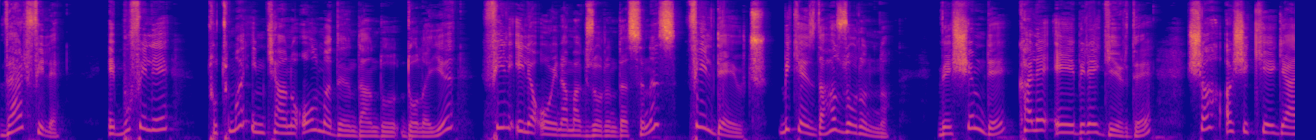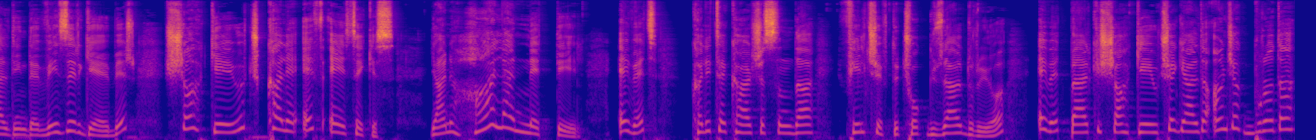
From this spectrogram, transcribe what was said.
Ver fili. E bu fili tutma imkanı olmadığından do- dolayı fil ile oynamak zorundasınız. Fil D3. Bir kez daha zorunlu. Ve şimdi kale E1'e girdi. Şah H2'ye geldiğinde vezir G1, şah G3, kale F E8. Yani halen net değil. Evet, kalite karşısında fil çifti çok güzel duruyor. Evet, belki şah G3'e geldi ancak burada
